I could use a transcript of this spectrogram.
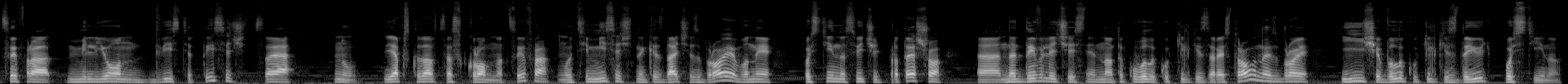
цифра мільйон двісті тисяч це, ну, я б сказав, це скромна цифра. Ці місячники здачі зброї вони постійно свідчать про те, що е, не дивлячись на таку велику кількість зареєстрованої зброї, її ще велику кількість здають постійно.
